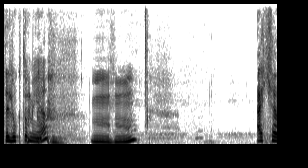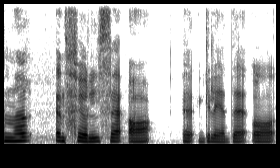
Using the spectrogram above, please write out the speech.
Det lukter mye. Mhm. Jeg kjenner en følelse av eh, glede og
